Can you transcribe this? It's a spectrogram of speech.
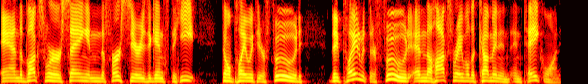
And the Bucks were saying in the first series against the Heat, don't play with your food. They played with their food, and the Hawks were able to come in and, and take one.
